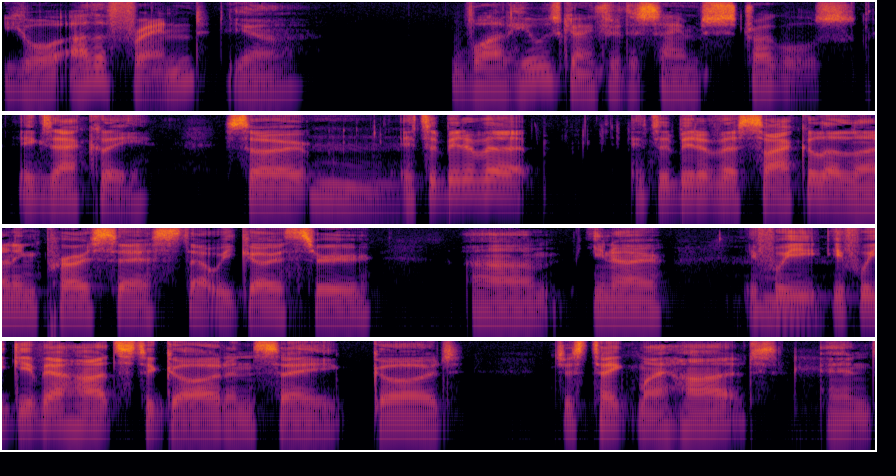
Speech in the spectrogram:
your other friend Yeah. while he was going through the same struggles. Exactly. So Hmm. it's a bit of a it's a bit of a cycle, a learning process that we go through. Um, you know, if we Mm. if we give our hearts to God and say, God, just take my heart and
